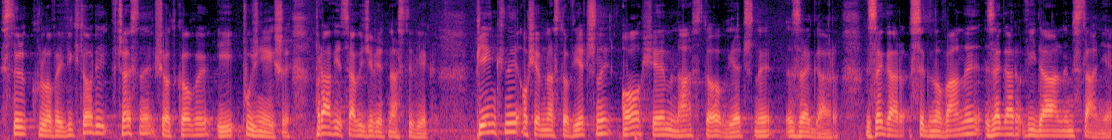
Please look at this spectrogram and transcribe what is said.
Styl królowej Wiktorii, wczesny, środkowy i późniejszy. Prawie cały XIX wiek. Piękny XVIII-wieczny, XVIII-wieczny zegar. Zegar sygnowany, zegar w idealnym stanie.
